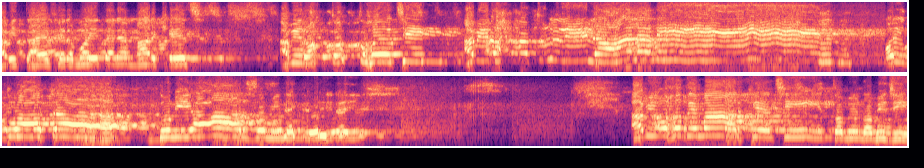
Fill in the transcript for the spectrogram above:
আমি তায়েফের ময়দানে মার খেয়েছি। আমি রক্তাক্ত হয়েছি। আমি রহমাতুল্লিল আলামিন। ওই দোয়াটা দুনিয়ার জমিনে করি নাই। আমি ওহদে মার খেয়েছি। তবে নবীজি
